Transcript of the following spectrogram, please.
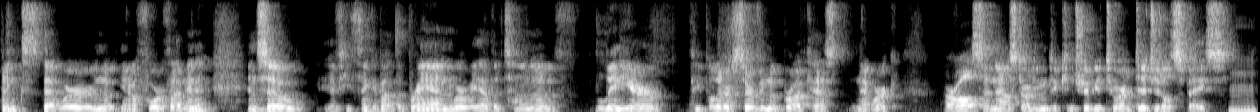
links that were in the you know four or five minute. And so if you think about the brand where we have a ton of linear people that are serving the broadcast network are also now starting to contribute to our digital space. Mm.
